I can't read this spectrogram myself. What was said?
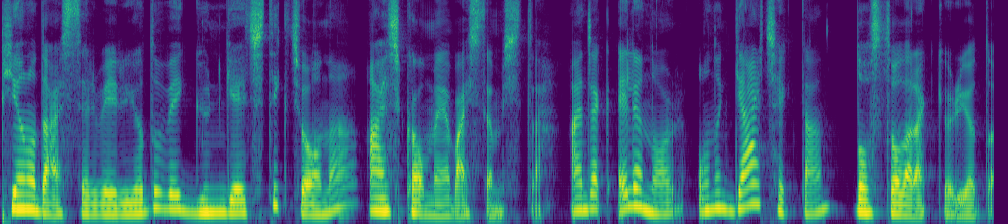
piyano dersleri veriyordu ve gün geçtikçe ona aşık olmaya başlamıştı. Ancak Eleanor onu gerçekten dost olarak görüyordu.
